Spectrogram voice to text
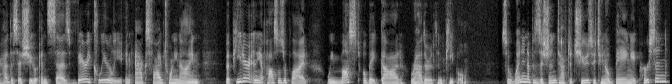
had this issue and says very clearly in Acts 5:29, but Peter and the apostles replied, "We must obey God rather than people." So when in a position to have to choose between obeying a person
